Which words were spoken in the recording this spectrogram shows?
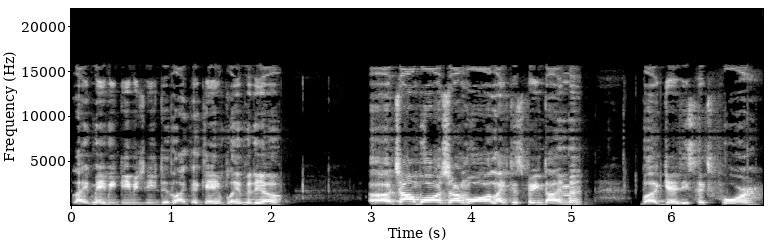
like maybe DBG did like a gameplay video. Uh, John Wall is John Wall. I like this pink diamond, but again, he's six four,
